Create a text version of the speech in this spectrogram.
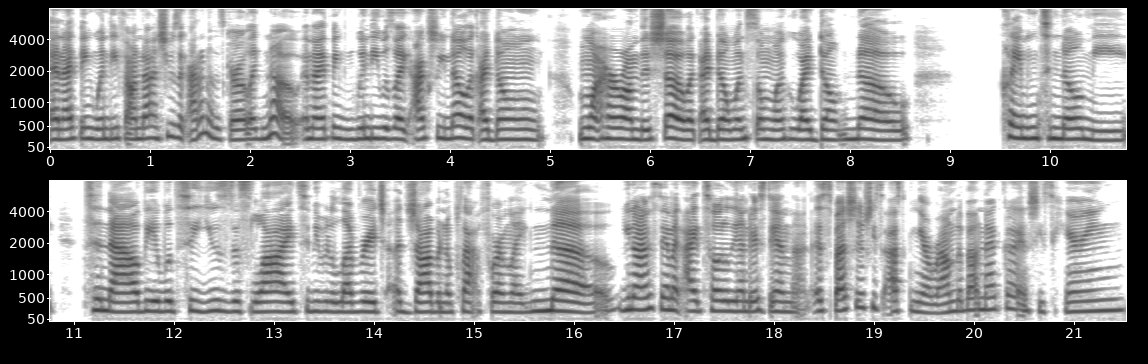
And I think Wendy found out, and she was like, "I don't know this girl." Like no. And I think Wendy was like, "Actually no. Like I don't want her on this show. Like I don't want someone who I don't know claiming to know me to now be able to use this lie to be able to leverage a job and a platform like no you know what i'm saying like i totally understand that especially if she's asking around about nneka and she's hearing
